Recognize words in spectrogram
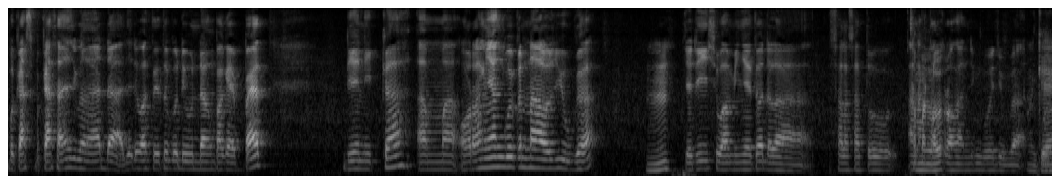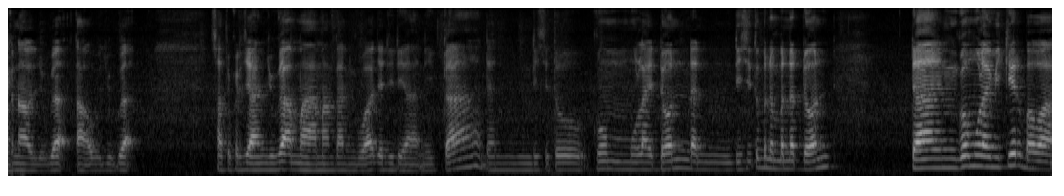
Bekas-bekasannya juga nggak ada. Jadi waktu itu gue diundang pakai pet. Dia nikah sama orang yang gue kenal juga. Hmm. jadi suaminya itu adalah salah satu Temen anak tongkrongan gue juga. Oke. gue kenal juga tahu juga. Satu kerjaan juga sama mantan gue jadi dia nikah dan di situ gue mulai down dan di situ bener-bener down dan gue mulai mikir bahwa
